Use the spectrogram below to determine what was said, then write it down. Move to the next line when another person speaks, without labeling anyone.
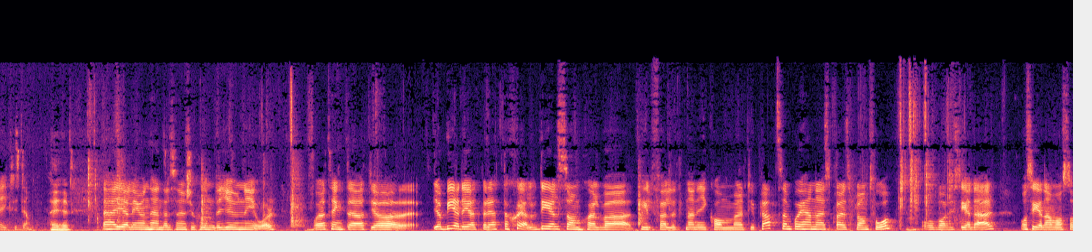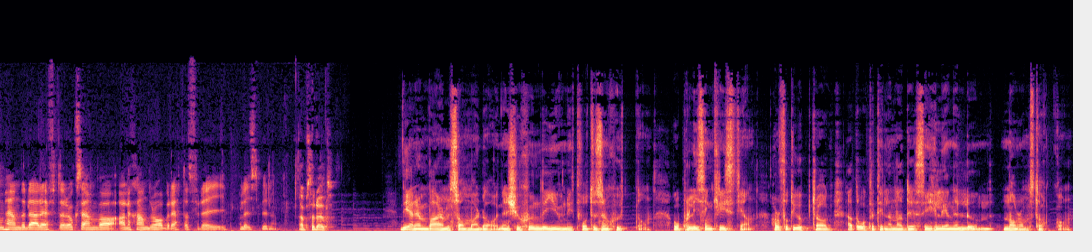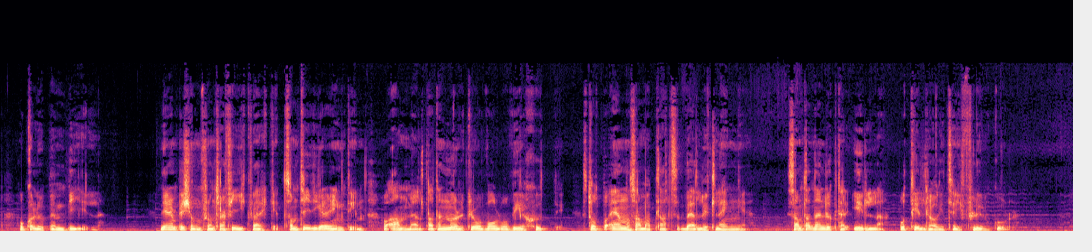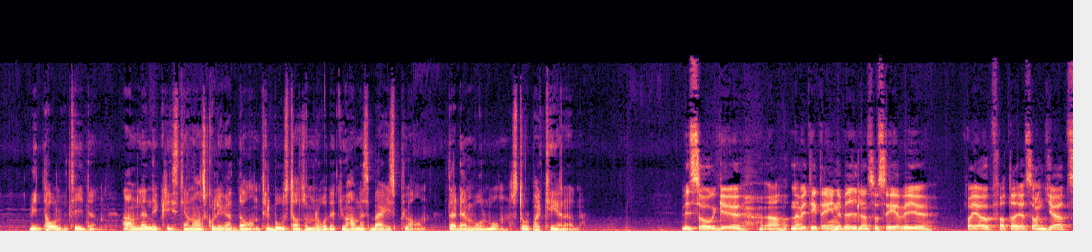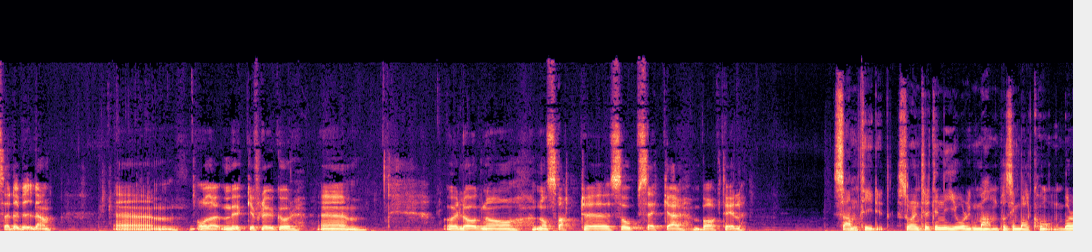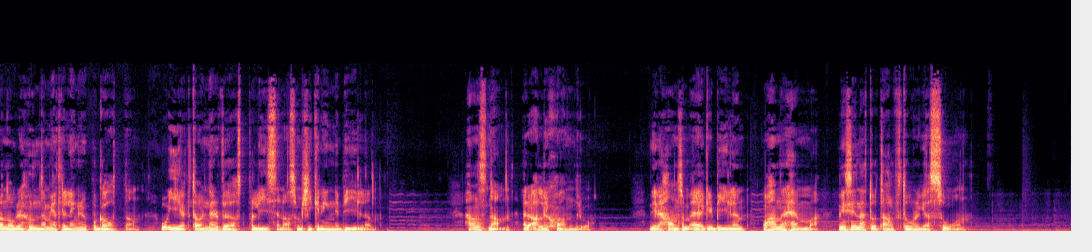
Hej Christian.
Hej, hej.
Det här gäller ju en händelse den 27 juni i år. Och jag tänkte att jag, jag ber dig att berätta själv. Dels om själva tillfället när ni kommer till platsen på Johannesbergsplan 2 och vad ni ser där. Och sedan vad som händer därefter och sen vad Alejandro har berättat för dig i polisbilen.
Absolut. Det är en varm sommardag den 27 juni 2017 och polisen Christian har fått i uppdrag att åka till en adress i Helenelund norr om Stockholm och kolla upp en bil. Det är en person från Trafikverket som tidigare ringt in och anmält att en mörkgrå Volvo V70 stått på en och samma plats väldigt länge. Samt att den luktar illa och tilldragit sig flugor. Vid 12-tiden anländer Christian och hans kollega Dan till bostadsområdet Johannesbergsplan där den Volvon står parkerad.
Vi såg ju, ja, när vi tittar in i bilen så ser vi ju vad jag uppfattar som gödsel i bilen. Ehm, och mycket flugor. Ehm, och det låg någon, någon svart eh, sopsäckar bak till.
Samtidigt står en 39-årig man på sin balkong bara några hundra meter längre upp på gatan och iakttar nervöst poliserna som kikar in i bilen. Hans namn är Alejandro. Det är han som äger bilen och han är hemma med sin ett och ett halvt åriga son.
